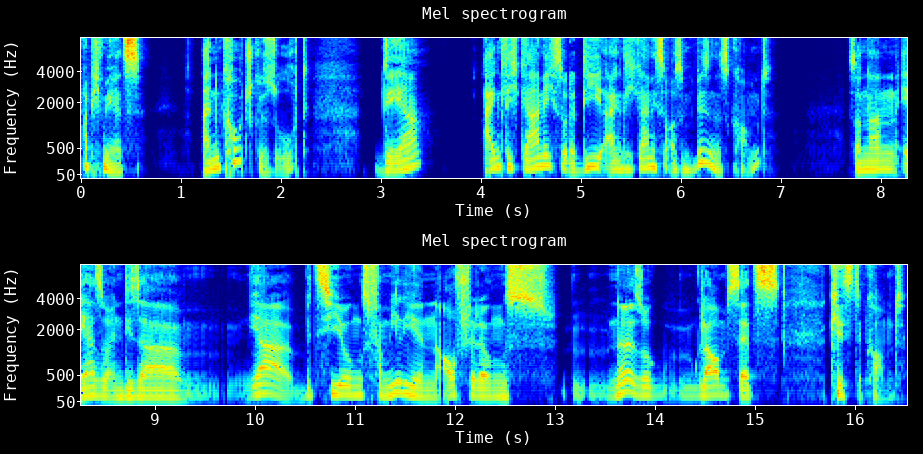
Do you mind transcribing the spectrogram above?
habe ich mir jetzt einen Coach gesucht, der eigentlich gar nicht so oder die eigentlich gar nicht so aus dem Business kommt, sondern eher so in dieser, ja, Beziehungs-, Familien-, Aufstellungs-, ne, so Glaubenssätz-Kiste kommt.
